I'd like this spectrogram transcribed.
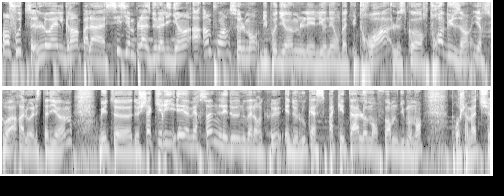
En foot, l'OL grimpe à la sixième place de la Ligue 1 à un point seulement du podium. Les Lyonnais ont battu 3. Le score 3 buts 1 hier soir à l'OL Stadium. But euh, de Shakiri et Emerson, les deux nouvelles recrues, et de Lucas Paqueta, l'homme en forme du moment. Prochain match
